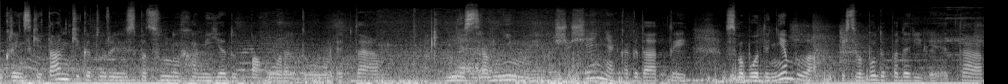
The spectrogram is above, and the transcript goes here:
украинские танки, которые с подсунухами едут по городу, это несравнимые ощущения, когда ты свободы не было и свободу подарили. Это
